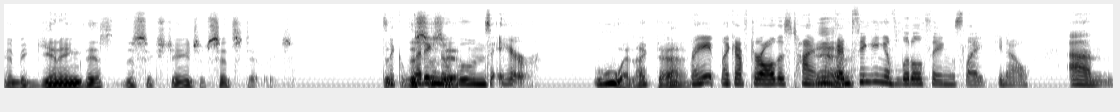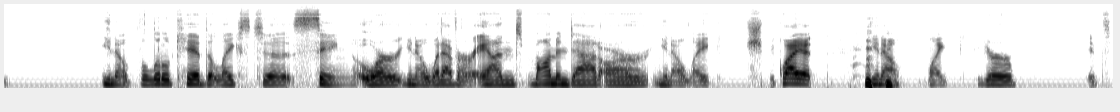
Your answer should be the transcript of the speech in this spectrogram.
and beginning this, this exchange of sensitivities. It's like This letting the it. wounds air, Ooh, I like that. right? Like after all this time, like I'm thinking of little things like you know, um, you know, the little kid that likes to sing or you know whatever, and mom and dad are you know like, shh, be quiet, you know, like you're, it's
